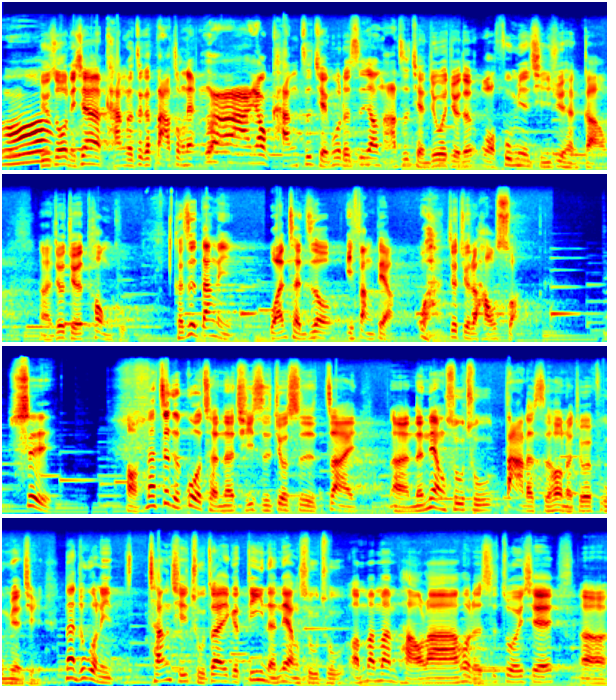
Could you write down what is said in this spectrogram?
哦，比如说你现在扛了这个大重量，啊，要扛之前或者是要拿之前，就会觉得哇，负面情绪很高，啊，就觉得痛苦。可是当你完成之后一放掉，哇，就觉得好爽。是，哦，那这个过程呢，其实就是在呃能量输出大的时候呢，就会负面情绪。那如果你长期处在一个低能量输出啊，慢慢跑啦，或者是做一些呃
